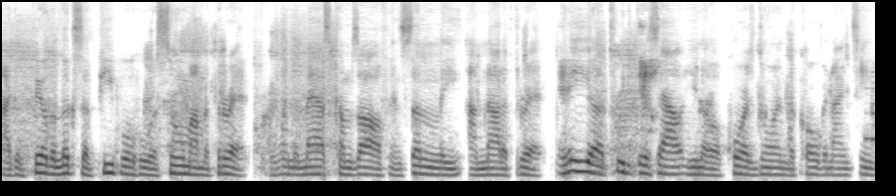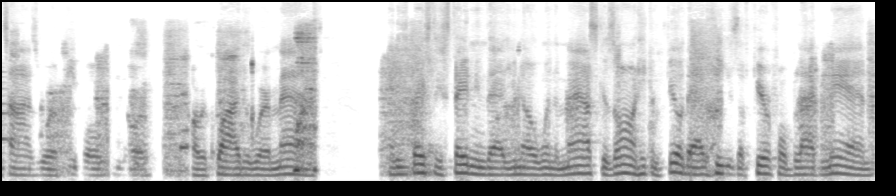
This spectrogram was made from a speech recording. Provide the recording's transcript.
I can feel the looks of people who assume I'm a threat. When the mask comes off, and suddenly I'm not a threat. And he uh, tweeted this out, you know, of course, during the COVID 19 times where people you know, are required to wear masks. And he's basically stating that, you know, when the mask is on, he can feel that he's a fearful black man,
